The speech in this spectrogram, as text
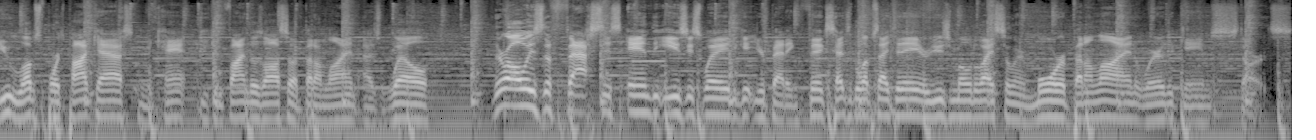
you love sports podcasts and you can't, you can find those also at betonline as well. They're always the fastest and the easiest way to get your betting fix. Head to the website today or use your mobile device to learn more. Bet online where the game starts.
